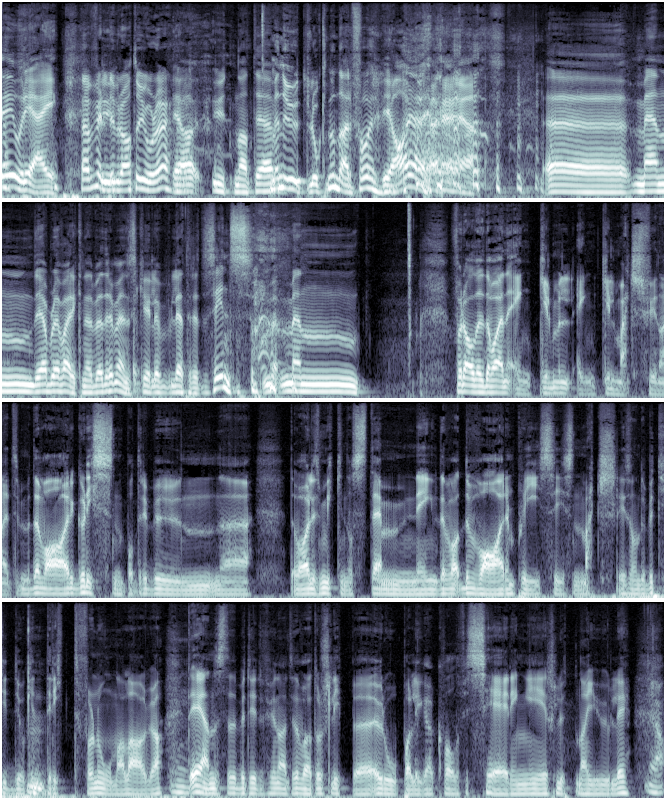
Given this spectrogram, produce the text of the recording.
det, gjorde jeg. Det er veldig bra at du gjorde det. Ja, uten at jeg Men utelukkende derfor. Ja, ja, ja. ja, ja. men jeg ble verken et bedre menneske eller lettere til sinns. Men for all det var en enkel, enkel match for United. Men det var glissen på tribunen. Det var liksom ikke noe stemning. Det var, det var en preseason-match. Liksom. Det betydde jo ikke en dritt for noen av laga. Mm. Det eneste det betydde for United, var at å slippe europaligakvalifisering i slutten av juli. Ja.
